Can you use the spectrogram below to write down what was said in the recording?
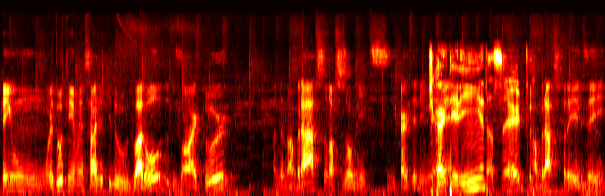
Tem um. Edu, tem uma mensagem aqui do, do Haroldo, do João Arthur, mandando um abraço. Nossos ouvintes de carteirinha. De né? carteirinha, tá certo. Um abraço pra eles aí.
